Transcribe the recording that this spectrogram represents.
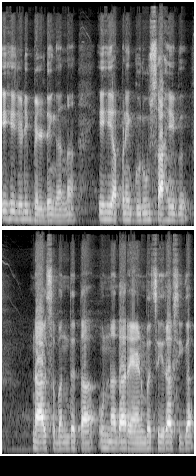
ਇਹ ਜਿਹੜੀ ਬਿਲਡਿੰਗ ਆ ਨਾ, ਇਹ ਆਪਣੇ ਗੁਰੂ ਸਾਹਿਬ ਨਾਲ ਸੰਬੰਧਿਤ ਆ, ਉਹਨਾਂ ਦਾ ਰਹਿਣ ਬਸੇਰਾ ਸੀਗਾ।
